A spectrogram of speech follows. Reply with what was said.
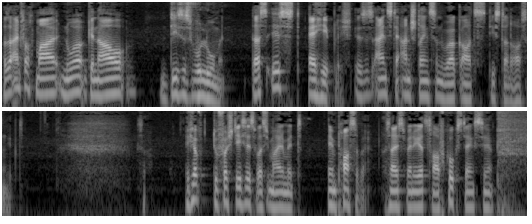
Also einfach mal nur genau dieses Volumen. Das ist erheblich. Es ist eins der anstrengendsten Workouts, die es da draußen gibt. So. Ich hoffe, du verstehst jetzt, was ich meine mit impossible. Das heißt, wenn du jetzt drauf guckst, denkst du pff,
